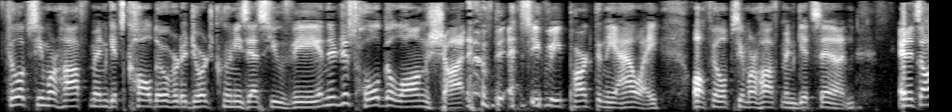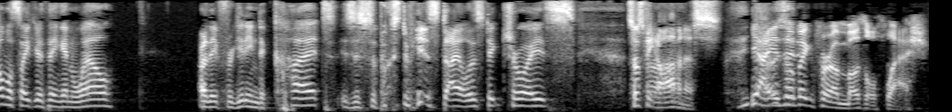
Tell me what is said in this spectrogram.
Philip Seymour Hoffman gets called over to George Clooney's SUV, and they just hold the long shot of the SUV parked in the alley while Philip Seymour Hoffman gets in, and it's almost like you're thinking, well, are they forgetting to cut? Is this supposed to be a stylistic choice? It's supposed to be Uh, ominous. Yeah, I is was it hoping for a muzzle flash.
